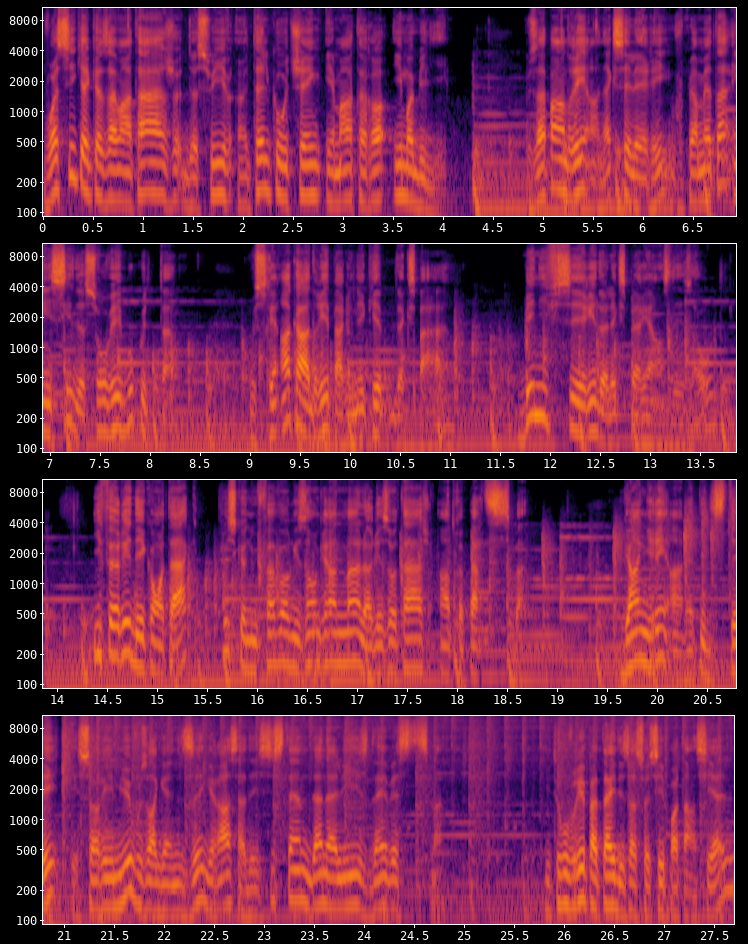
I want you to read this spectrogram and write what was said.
Voici quelques avantages de suivre un tel coaching et mentorat immobilier. Vous apprendrez en accéléré, vous permettant ainsi de sauver beaucoup de temps. Vous serez encadré par une équipe d'experts, bénéficierez de l'expérience des autres, y ferez des contacts puisque nous favorisons grandement le réseautage entre participants. Gagnerez en rapidité et saurez mieux vous organiser grâce à des systèmes d'analyse d'investissement. Y trouverez peut-être des associés potentiels,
